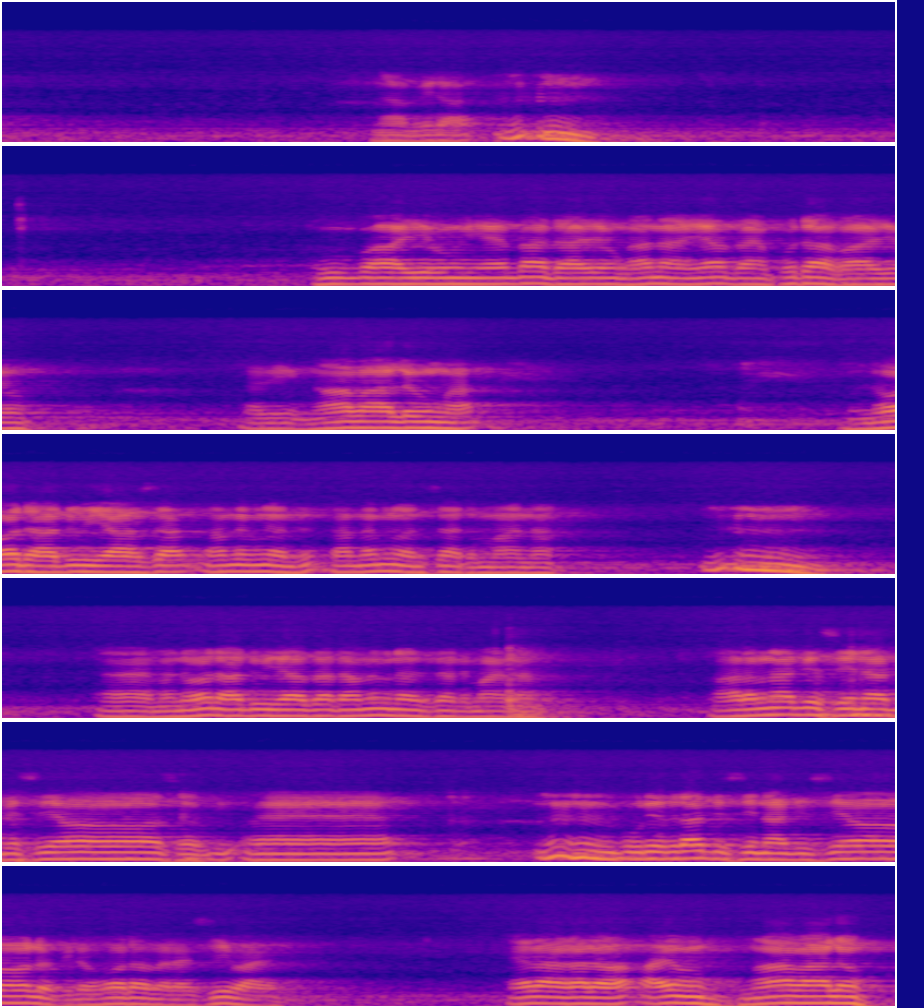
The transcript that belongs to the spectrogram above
နောက်ပြီးတော့ဥပါယုံယသတ္တယုံခန္ဓာယတံဖုဒ္ဓဘာယုံအဲဒီ၅ပါးလုံးကမနောဓာတုယာသသံသမဏသံသမဏသဓမ္မနာအဲမနောဓာတုယာသသံသမဏသဓမ္မနာအာရမဏပစ္စေနာပစ္စယောဆိုပြီးအဲ ပုရိသရပစ္စေနာပစ္စယောလို့ဒီလိုဟောတာကလည်းရှိပါတယ်အဲဒါကတော့အာယုံ၅ပါးလုံး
